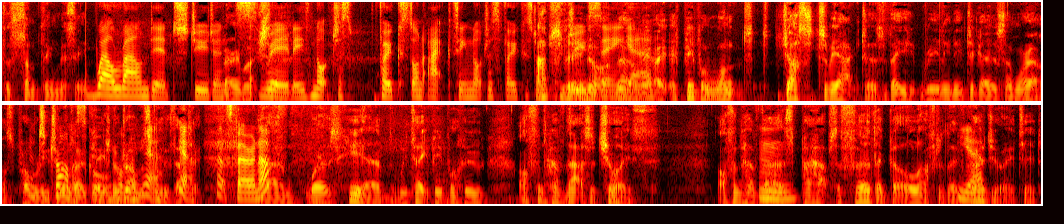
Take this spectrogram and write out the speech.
there's something missing. Well-rounded students, so. really, not just focused on acting, not just focused on Absolutely producing. Not, no. Yeah. If people want just to be actors, they really need to go somewhere else, probably to, to a vocational drama yeah. school. Exactly. Yeah, that's fair enough. Um, whereas here, we take people who often have that as a choice, often have that mm. as perhaps a further goal after they've yeah. graduated,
